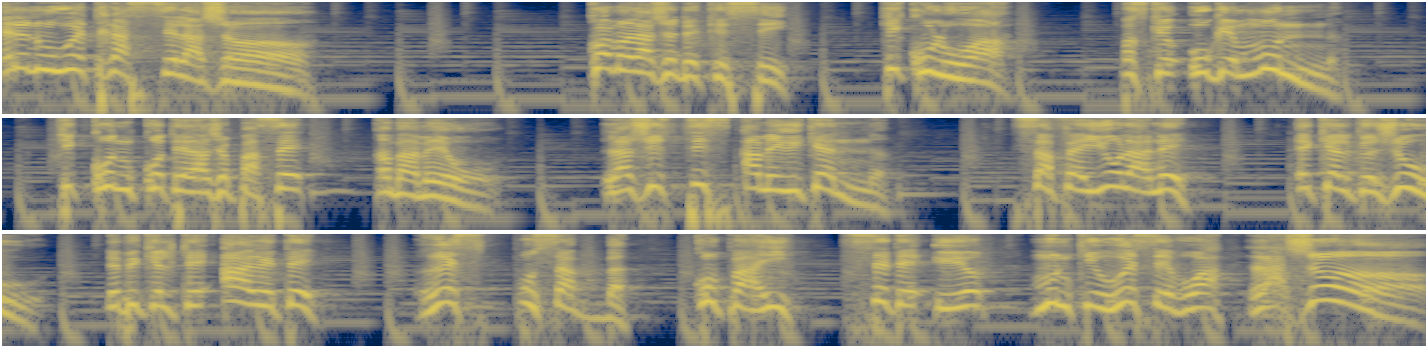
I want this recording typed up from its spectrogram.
Et de nous retracer l'argent. Comment l'argent décaissé Qui couloir Parce que ou gen moun qui compte côté l'argent passé en bas. La justice américaine, ça fait yon l'année et quelques jours depuis qu'elle était arrêté responsable compagnie c'était eux moun qui recevoir l'argent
